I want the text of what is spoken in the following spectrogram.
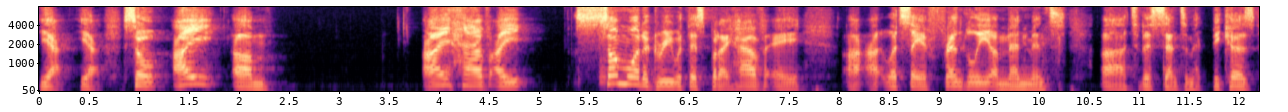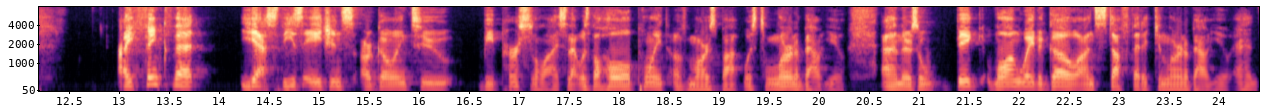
Yeah, yeah. So I um I have I somewhat agree with this, but I have a uh, uh, let's say a friendly amendment uh, to this sentiment because I think that yes, these agents are going to be personalized. That was the whole point of MarsBot was to learn about you. And there's a big long way to go on stuff that it can learn about you. And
